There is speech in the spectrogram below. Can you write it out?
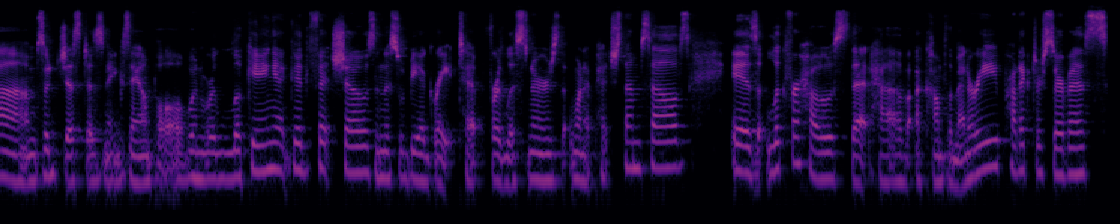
um, so, just as an example, when we're looking at good fit shows, and this would be a great tip for listeners that want to pitch themselves, is look for hosts that have a complementary product or service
